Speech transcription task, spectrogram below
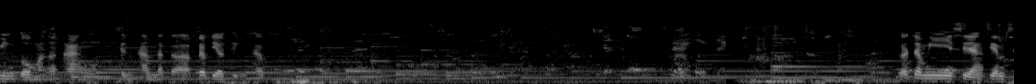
วิ่งตรงมาข้างๆเซ็นทรัลแล้วก็แป๊บเดียวถึงครับ ก็จะมีเสียง CMC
